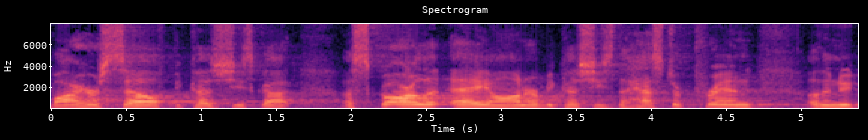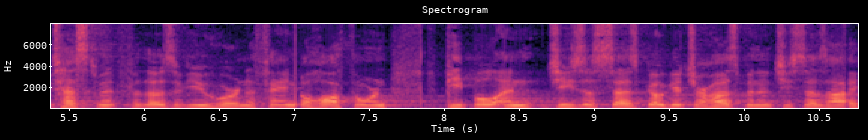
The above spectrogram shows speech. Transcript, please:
by herself because she's got a scarlet A on her, because she's the Hester Prynne of the New Testament. For those of you who are Nathaniel Hawthorne people, and Jesus says, Go get your husband, and she says, I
